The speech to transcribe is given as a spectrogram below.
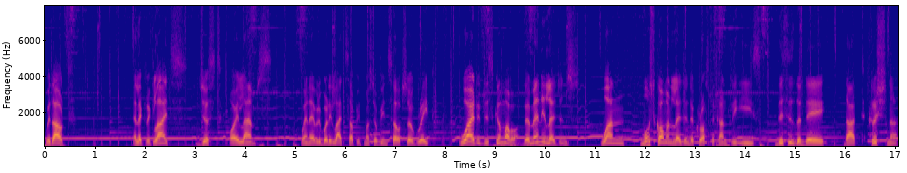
Without electric lights, just oil lamps, when everybody lights up, it must have been so, so great. Why did this come about? There are many legends. One most common legend across the country is, this is the day that Krishna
